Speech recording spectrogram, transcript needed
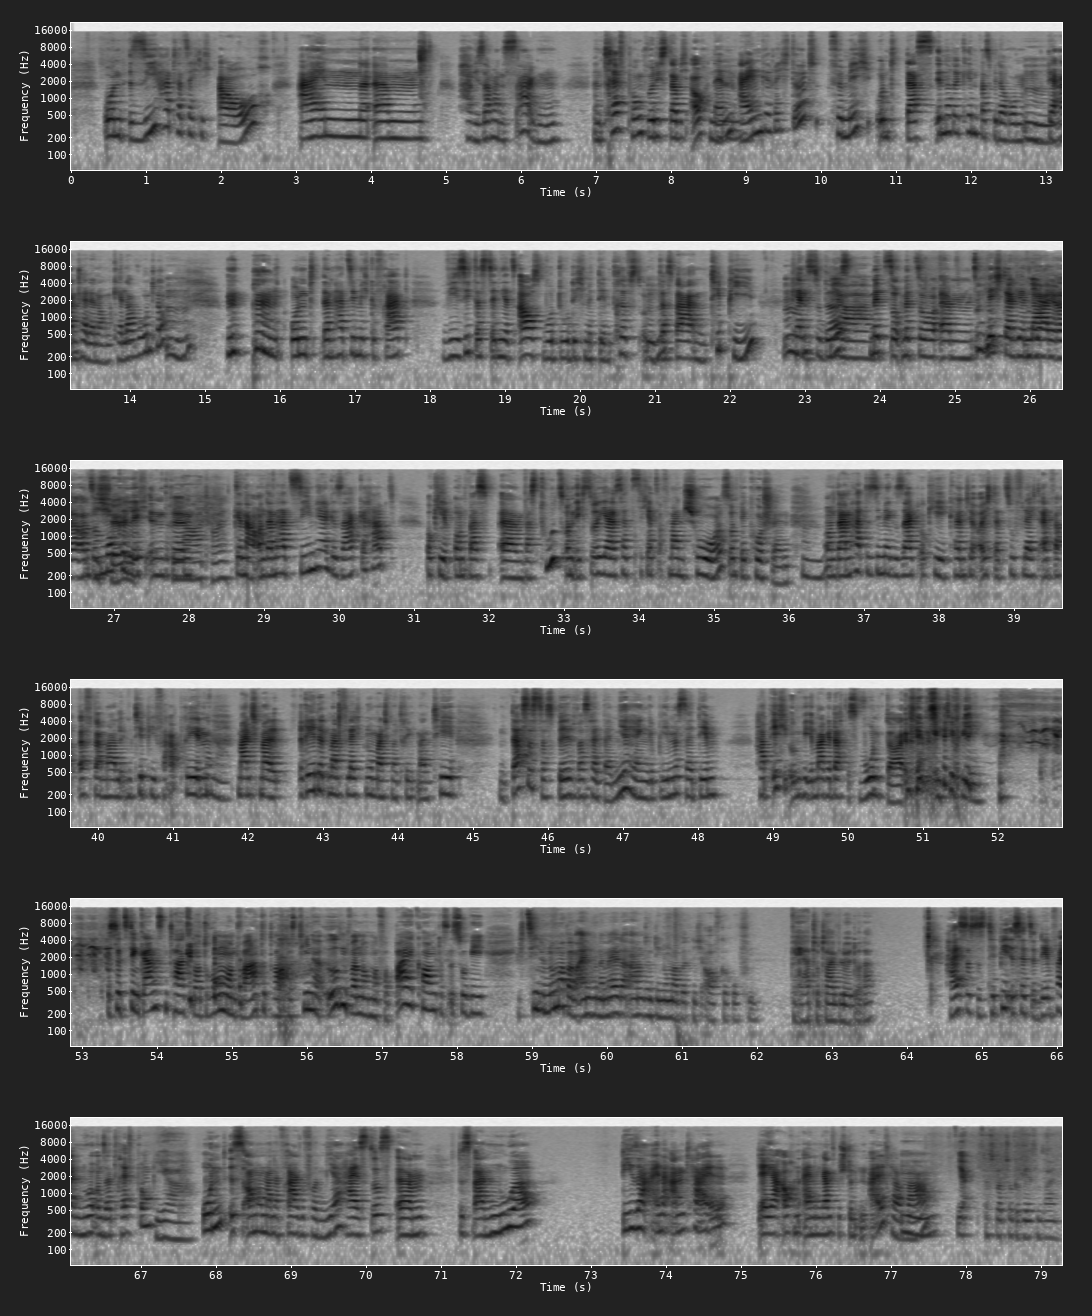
und sie hat tatsächlich auch ein, ähm, ah, wie soll man es sagen, einen Treffpunkt, würde ich es glaube ich auch nennen, eingerichtet für mich und das innere Kind, was wiederum der Anteil, der noch im Keller wohnte. Und dann hat sie mich gefragt, wie sieht das denn jetzt aus, wo du dich mit dem triffst? Und das war ein Tipi. Kennst du das? Mhm. Ja. Mit so, mit so ähm, Lichtergirlande Ja, ja, und so wie schön. muckelig innen drin. Ja, toll. Genau, und dann hat sie mir gesagt gehabt, okay, und was, ähm, was tut's? Und ich so, ja, es setzt sich jetzt auf meinen Schoß und wir kuscheln. Mhm. Und dann hatte sie mir gesagt, okay, könnt ihr euch dazu vielleicht einfach öfter mal im Tipi verabreden. Genau. Manchmal redet man vielleicht nur, manchmal trinkt man Tee. Und das ist das Bild, was halt bei mir hängen geblieben ist. Seitdem habe ich irgendwie immer gedacht, es wohnt da in dem Im Tipi. Tippi. Es sitzt den ganzen Tag dort rum und wartet darauf, dass Tina irgendwann nochmal vorbeikommt. Das ist so wie, ich ziehe eine Nummer beim Einwohnermeldeamt und die Nummer wird nicht aufgerufen. Wäre ja total blöd, oder? Heißt es, das Tipi ist jetzt in dem Fall nur unser Treffpunkt? Ja. Und ist auch nochmal eine Frage von mir, heißt es, ähm, das war nur dieser eine Anteil, der ja auch in einem ganz bestimmten Alter war. Ja, das wird so gewesen sein.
